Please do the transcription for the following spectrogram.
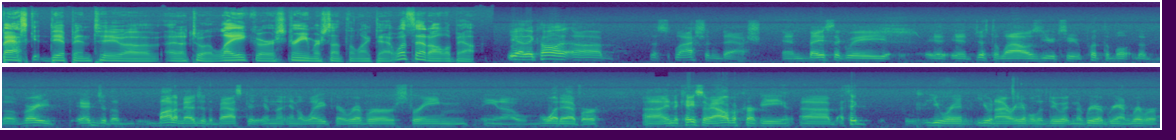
basket dip into a, uh, to a lake or a stream or something like that. What's that all about? Yeah, they call it uh, the splash and dash, and basically it, it just allows you to put the, the the very edge of the bottom edge of the basket in the in a lake or river or stream, you know, whatever. Uh, in the case of Albuquerque, uh, I think you were in, you and I were able to do it in the Rio Grande River,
